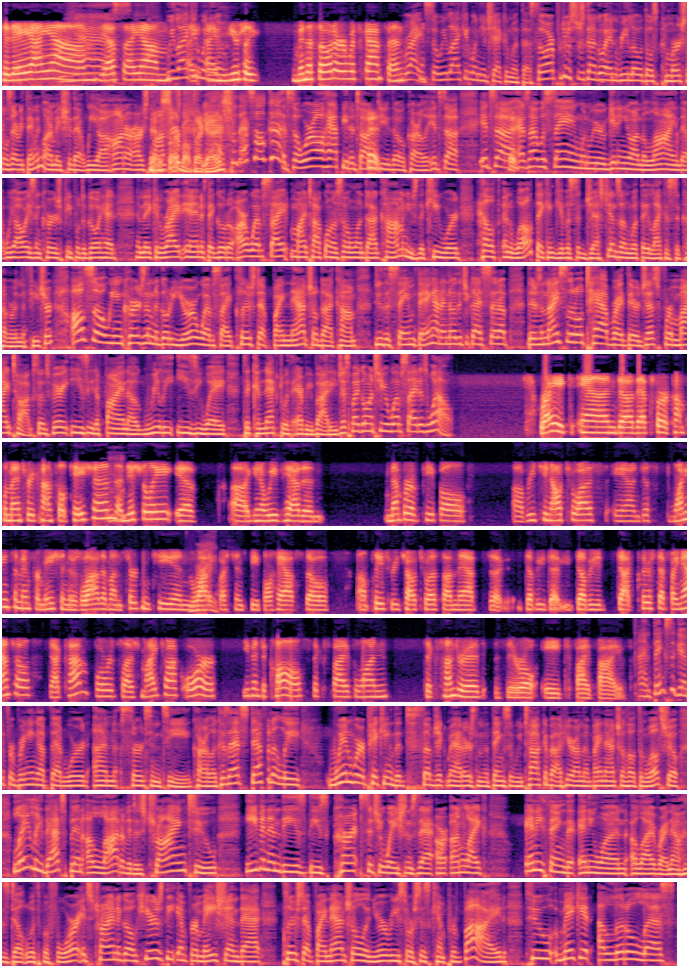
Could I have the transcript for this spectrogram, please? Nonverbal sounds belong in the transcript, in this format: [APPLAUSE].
Today I am. Yes. Yes, I am. We like it I, when I'm usually Minnesota or Wisconsin. Right. So we like it when you check in with us. So our producer's going to go ahead and reload those commercials, everything. We want to make sure that we uh, honor our sponsors. sorry about that, Yeah, guys. so that's all good. So we're all happy to talk Good. to you, though, Carla. It's uh, it's uh, Good. as I was saying when we were getting you on the line that we always encourage people to go ahead and they can write in if they go to our website mytalk1071.com and use the keyword health and wealth. They can give us suggestions on what they like us to cover in the future. Also, we encourage them to go to your website clearstepfinancial.com, do the same thing. And I know that you guys set up. There's a nice little tab right there just for my talk, so it's very easy to find a really easy way to connect with everybody just by going to your website as well. Right, and uh, that's for a complimentary consultation. Mm-hmm. Initially, if uh, you know, we've had a number of people uh, reaching out to us and just wanting some information. There's a lot of uncertainty and a lot of questions people have. So uh, please reach out to us on that uh, www.clearstepfinancial.com forward slash my talk or even to call 651 600 0855. And thanks again for bringing up that word uncertainty, Carla, because that's definitely when we're picking the subject matters and the things that we talk about here on the Financial Health and Wealth Show. Lately, that's been a lot of it is trying to, even in these these current situations that are unlike anything that anyone alive right now has dealt with before. It's trying to go, here's the information that ClearStep Financial and your resources can provide to make it a little less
